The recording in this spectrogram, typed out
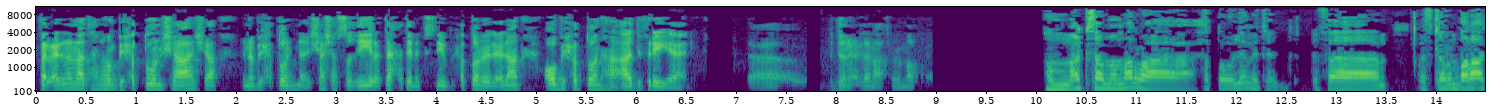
فالإعلانات هل هم بيحطون شاشة؟ إنه بيحطون شاشة صغيرة تحت NXT بيحطون الإعلان أو بيحطونها ad free يعني. آه بدون إعلانات بالمرة. هم أكثر من مرة حطوا limited فأذكر مباراة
